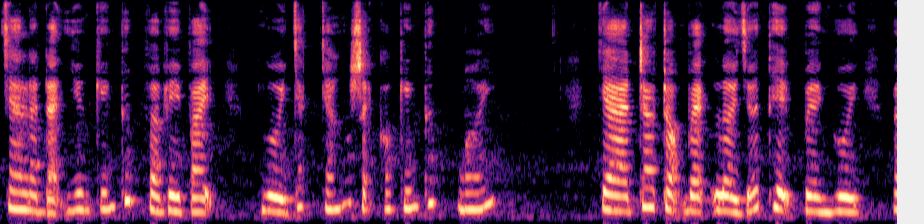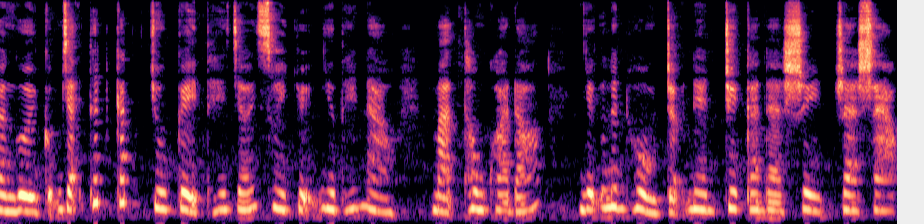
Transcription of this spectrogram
Cha là đại dương kiến thức và vì vậy, người chắc chắn sẽ có kiến thức mới. Cha trao trọn vẹn lời giới thiệu về người và người cũng giải thích cách chu kỳ thế giới xoay chuyển như thế nào mà thông qua đó những linh hồn trở nên Trikadashi ra sao.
